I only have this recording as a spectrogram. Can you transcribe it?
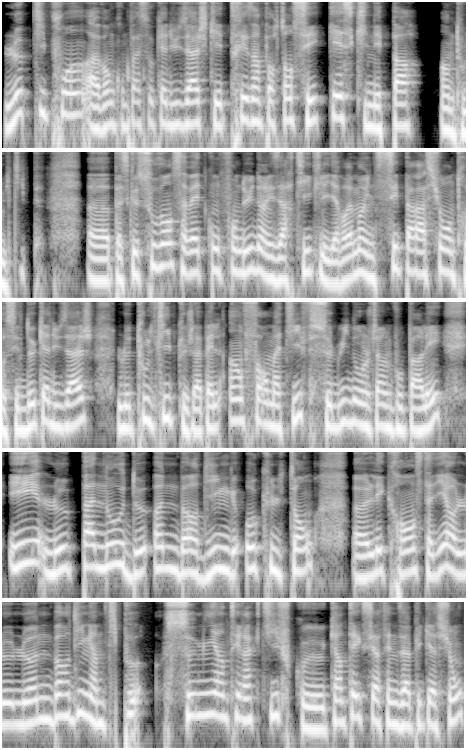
Le petit point avant qu'on passe au cas d'usage qui est très important, c'est qu'est-ce qui n'est pas un tooltip. Euh, parce que souvent ça va être confondu dans les articles et il y a vraiment une séparation entre ces deux cas d'usage, le tooltip que j'appelle informatif, celui dont je viens de vous parler, et le panneau de onboarding occultant euh, l'écran, c'est-à-dire le, le onboarding un petit peu semi-interactif qu'intègrent certaines applications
